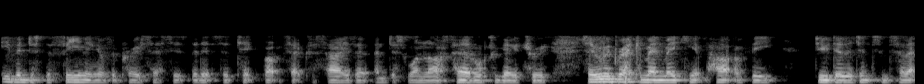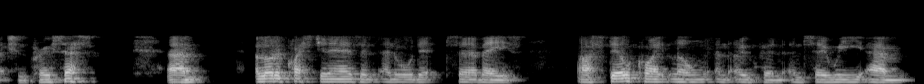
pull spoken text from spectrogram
even just the feeling of the process is that it's a tick box exercise and just one last hurdle to go through. So we would recommend making it part of the due diligence and selection process. Um, a lot of questionnaires and, and, audit surveys are still quite long and open, and so we um,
